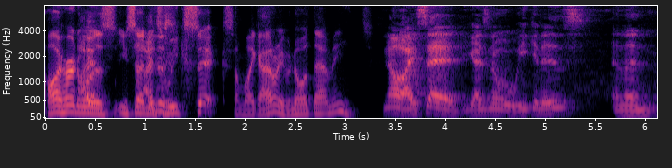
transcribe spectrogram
All I heard I- was you said I it's just- week six. I'm like, I don't even know what that means. No, I said, you guys know what week it is? And then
